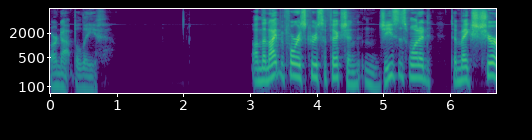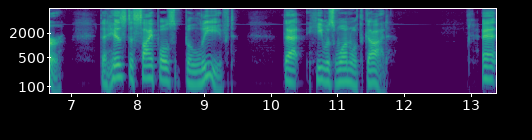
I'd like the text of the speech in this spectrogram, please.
or not believe. On the night before his crucifixion, Jesus wanted to make sure that his disciples believed that he was one with God. And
